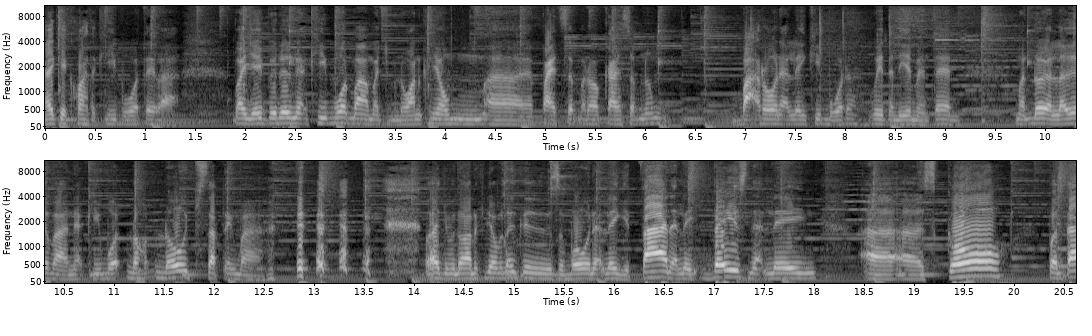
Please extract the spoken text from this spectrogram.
ហើយគេខ្វះតែ keyboard ទេបាទបើនិយាយពីរឿងអ្នក keyboard បាទមួយចំនួនខ្ញុំ80ដល់90ហ្នឹងបាក់រកអ្នកលេង keyboard វេទនាមែនតើមិនដូចឥឡូវទេបាទអ្នក keyboard ដោះដូចផ្សិតហ្នឹងបាទបាទចំនួនខ្ញុំហ្នឹងគឺសម្បូរអ្នកលេងហ្គីតាអ្នកលេង bass អ្នកលេងអឺ score ប៉ុន្តែ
